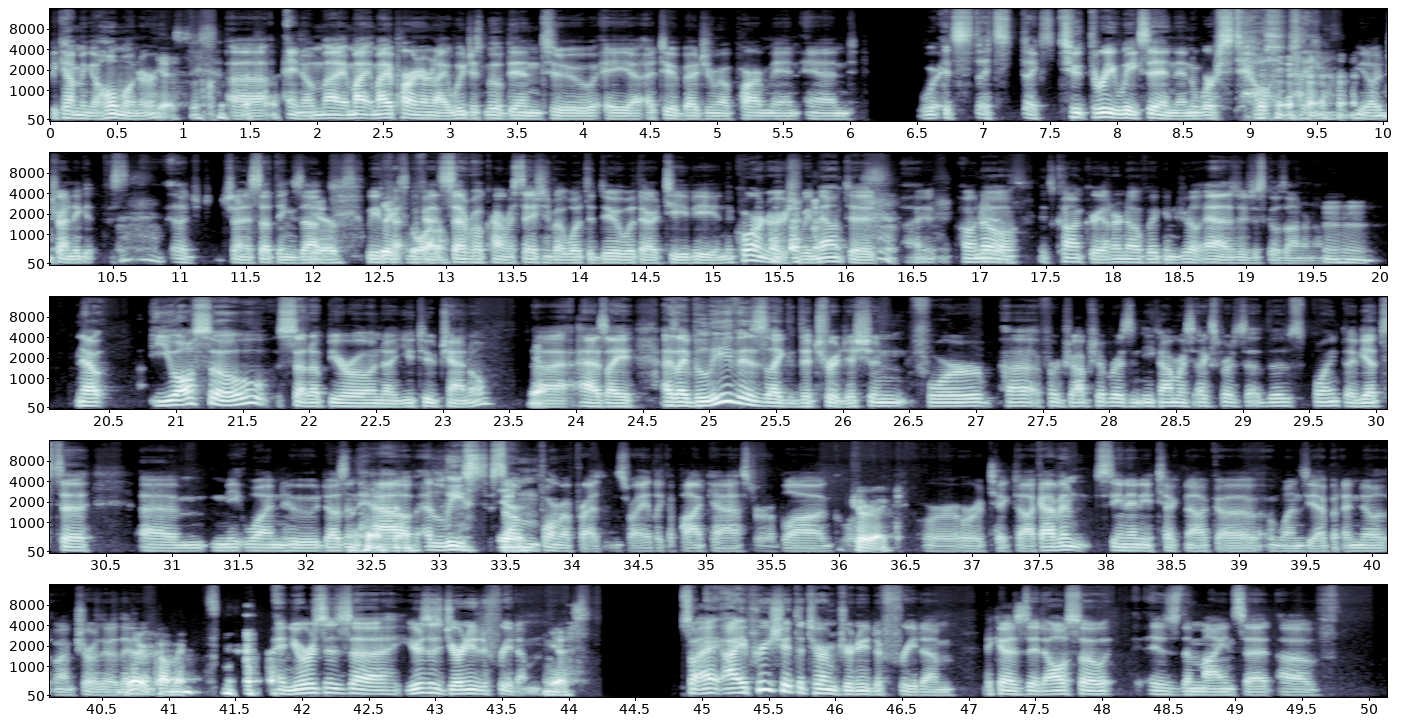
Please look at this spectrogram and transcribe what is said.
becoming a homeowner. Yes. uh, you know, my, my, my partner and I, we just moved into a, a two bedroom apartment and we're, it's it's like two three weeks in and we're still like, you know trying to get this, uh, trying to set things up. Yes, we've, had, we've had several conversations about what to do with our TV in the corner. Should we mount it? I, oh no, yes. it's concrete. I don't know if we can drill. As it just goes on and on. Mm-hmm. Now you also set up your own uh, YouTube channel. Yeah. Uh, as I as I believe is like the tradition for uh, for dropshippers and e-commerce experts at this point. I've yet to um, meet one who doesn't have at least some yeah. form of presence, right? Like a podcast or a blog, or, correct, or, or a TikTok. I haven't seen any TikTok uh, ones yet, but I know I'm sure they're there. They're coming. and yours is uh, yours is Journey to Freedom. Yes. So I, I appreciate the term Journey to Freedom because it also is the mindset of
